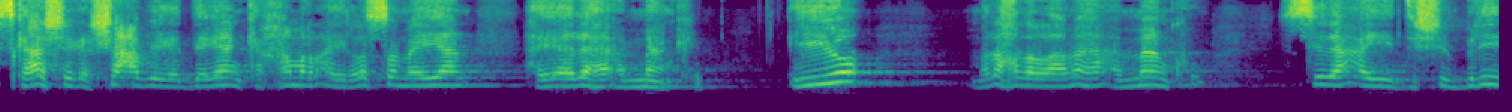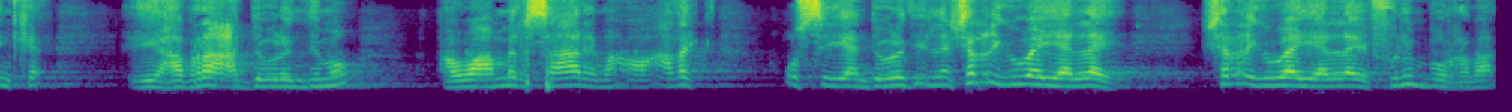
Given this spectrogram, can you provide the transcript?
iskaashiga shacbiga deegaanka xamar ay la sameeyaan hay'adaha ammaanka iyo madaxda laamaha ammaanku sida ay dishibliinka iyo habraaca dowladnimo awaamir saarima oo adag u siiyaan dowladda ilaan sharcigii waa yaallay sharcigii waa yaallay fulin buu rabaa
